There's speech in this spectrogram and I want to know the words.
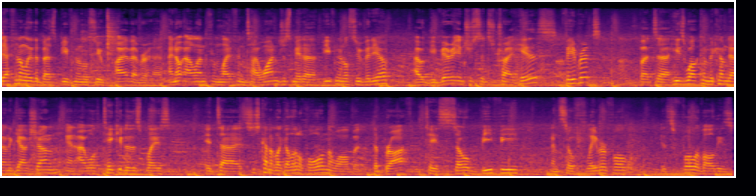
Definitely the best beef noodle soup I've ever had. I know Alan from Life in Taiwan just made a beef noodle soup video. I would be very interested to try his favorite, but uh, he's welcome to come down to Kaohsiung and I will take you to this place it, uh, it's just kind of like a little hole in the wall, but the broth tastes so beefy and so flavorful. It's full of all these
